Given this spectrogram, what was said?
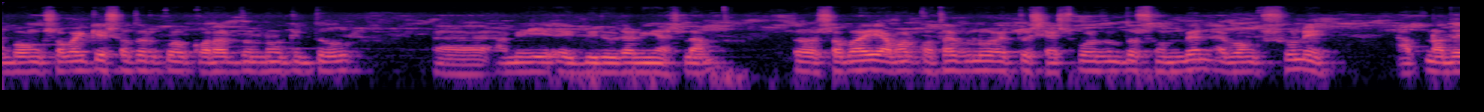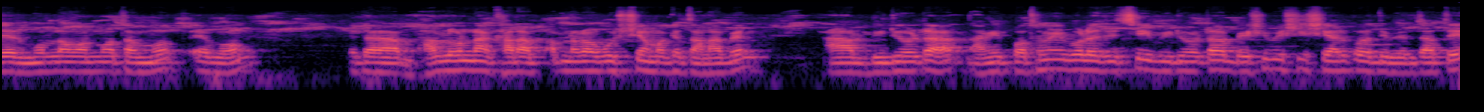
এবং সবাইকে সতর্ক করার জন্য কিন্তু আমি এই ভিডিওটা নিয়ে আসলাম। তো সবাই আমার কথাগুলো একটু শেষ পর্যন্ত শুনবেন এবং শুনে আপনাদের মূল্যবান মতামত এবং এটা ভালো না খারাপ আপনারা অবশ্যই আমাকে জানাবেন। আর ভিডিওটা আমি প্রথমেই বলে দিচ্ছি, ভিডিওটা বেশি বেশি শেয়ার করে দিবেন যাতে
